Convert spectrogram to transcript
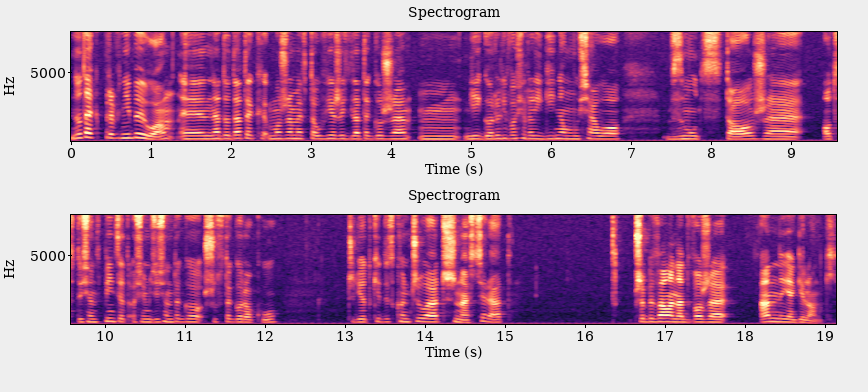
No tak pewnie było. E, na dodatek możemy w to uwierzyć, dlatego że mm, jej gorliwość religijną musiało wzmóc to, że od 1586 roku, czyli od kiedy skończyła 13 lat, przebywała na dworze Anny Jagielonki,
